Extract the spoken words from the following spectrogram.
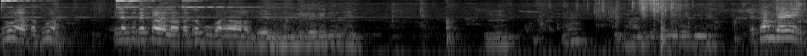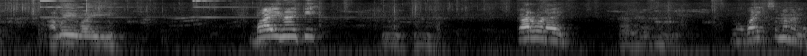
धुवा आता धुवा. तिला सध्या कळायला आता गप्पू राहावं लागतं. थांब काय हा बाई बाई. बाई नाही ती. कारवड आहे. मग बाई कसं म्हणाला?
